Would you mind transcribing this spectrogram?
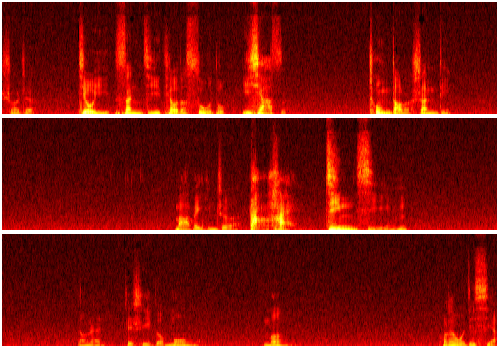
说着。就以三级跳的速度，一下子冲到了山顶。马背吟者大骇，惊醒。当然，这是一个梦，梦。后来我就想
